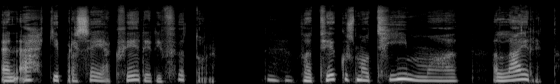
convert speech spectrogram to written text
en ekki bara segja hver er í fötunum. Mm -hmm. Það tekur smá tíma að, að læra þetta.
